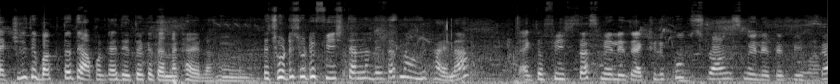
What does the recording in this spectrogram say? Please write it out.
ऍक्च्युली ते बघतात ते आपण काय देतोय का त्यांना खायला. ते छोटे छोटे फिश त्यांना देतात ना आम्ही खायला. एकदम फिशचा स्मेल येतो ऍक्च्युली खूप स्ट्रॉंग स्मेल येतो. फिशचा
